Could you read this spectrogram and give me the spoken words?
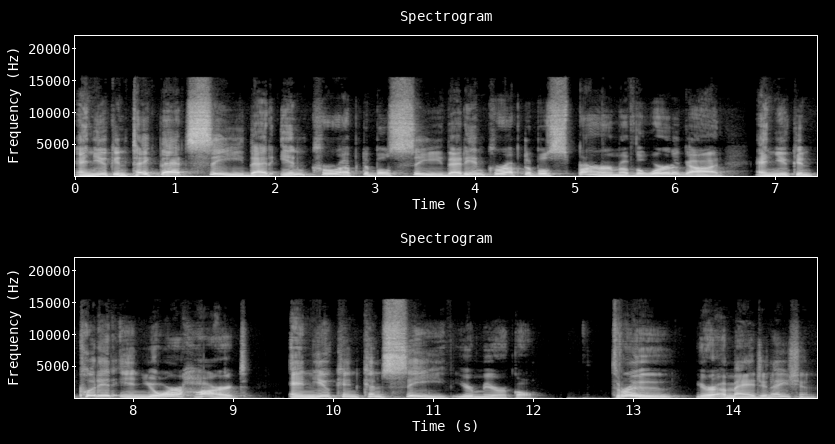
And you can take that seed, that incorruptible seed, that incorruptible sperm of the Word of God, and you can put it in your heart and you can conceive your miracle through your imagination.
